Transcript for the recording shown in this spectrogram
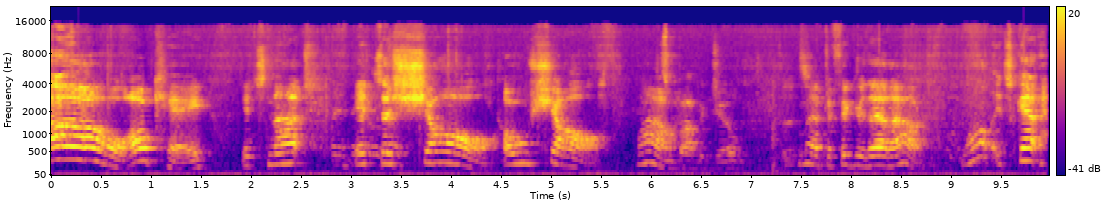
Oh, okay. It's not. It's a shawl. Oh, shawl. Wow. It's Bobby Joe. I'm gonna have to figure that out. Well, it's got.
